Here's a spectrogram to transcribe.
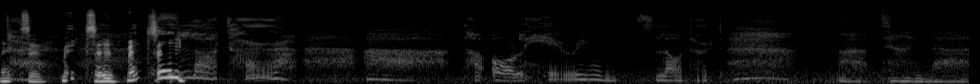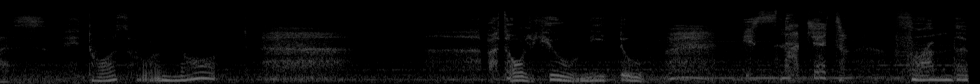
Metzel, Metzel, Metzel. Slaughter. The all hearing slaughtered. But alas, it was for naught. But all you need do is snatch it from the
